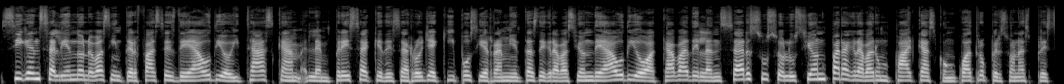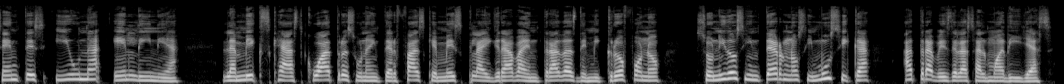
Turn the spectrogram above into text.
siguen saliendo nuevas interfaces de audio y Tascam, la empresa que desarrolla equipos y herramientas de grabación de audio, acaba de lanzar su solución para grabar un podcast con cuatro personas presentes y una en línea. La Mixcast 4 es una interfaz que mezcla y graba entradas de micrófono, sonidos internos y música a través de las almohadillas.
